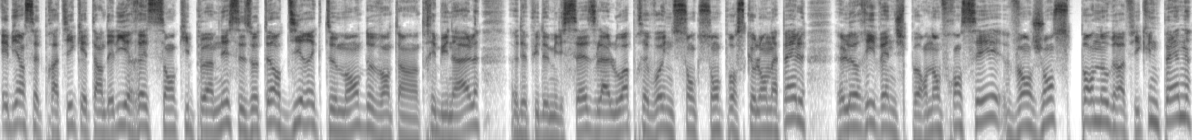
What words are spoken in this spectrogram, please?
Eh bien, cette pratique est un délit récent qui peut amener ses auteurs directement devant un tribunal. Depuis 2016, la loi prévoit une sanction pour ce que l'on appelle le revenge porn. En français, vengeance pornographique. Une peine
